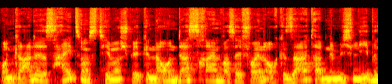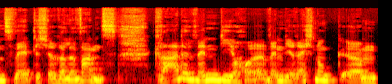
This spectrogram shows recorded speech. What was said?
Und gerade das Heizungsthema spielt genau in das rein, was ich vorhin auch gesagt habe, nämlich lebensweltliche Relevanz. Gerade wenn die, wenn die Rechnung, ähm,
